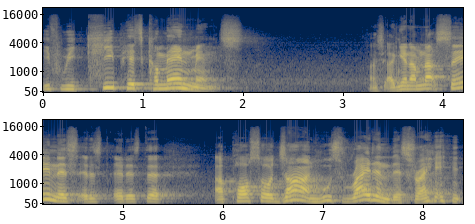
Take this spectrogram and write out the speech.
if we keep his commandments. Again, I'm not saying this, it is, it is the Apostle John who's writing this, right?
